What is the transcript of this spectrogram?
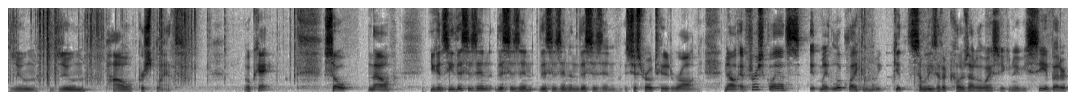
zoom, zoom, pow, kersplat. Okay, so now you can see this is in, this is in, this is in, and this is in. It's just rotated wrong. Now, at first glance, it might look like, and let me get some of these other colors out of the way so you can maybe see it better.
